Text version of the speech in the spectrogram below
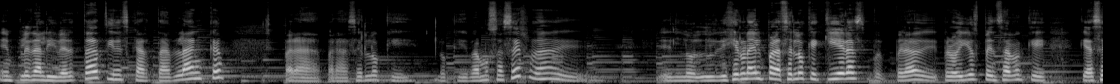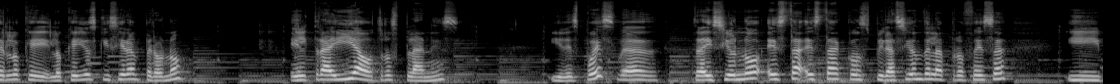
en plena libertad, tienes carta blanca para, para hacer lo que, lo que vamos a hacer, ¿verdad? Eh, eh, le dijeron a él para hacer lo que quieras, pero, ellos pensaban que, hacer lo que, lo que ellos quisieran, pero no. Él traía otros planes y después traicionó esta, esta conspiración de la profesa y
